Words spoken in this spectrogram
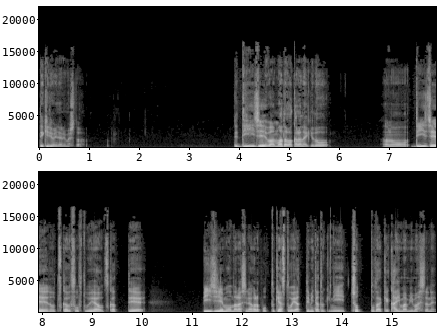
できるようになりました。で、DJ はまだわからないけど、あの、DJ の使うソフトウェアを使って、BGM を鳴らしながらポッドキャストをやってみたときに、ちょっとだけ垣間見ましたね。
